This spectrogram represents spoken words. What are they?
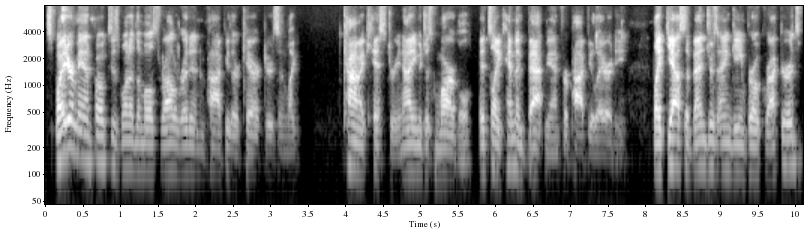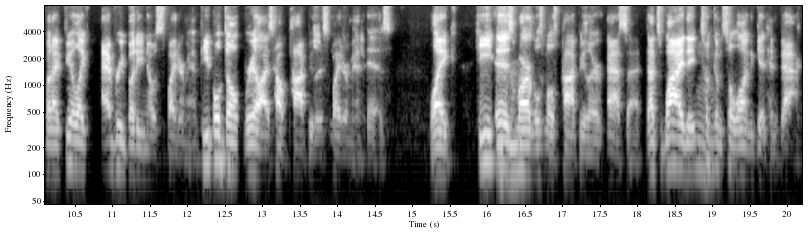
Spider-Man, folks, is one of the most well-written and popular characters in like comic history, not even just Marvel. It's like him and Batman for popularity. Like, yes, Avengers Endgame broke records, but I feel like everybody knows Spider Man. People don't realize how popular Spider Man is. Like, he is Mhm. Marvel's most popular asset. That's why they took Mhm. him so long to get him back.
